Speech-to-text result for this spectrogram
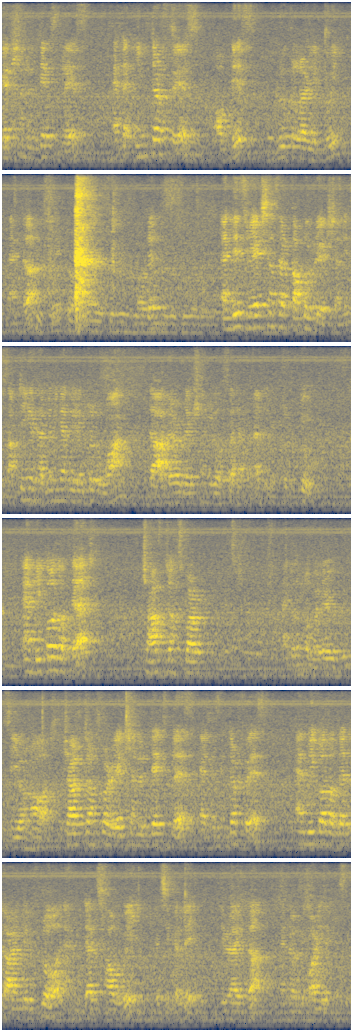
reaction will take place at the interface of this blue color liquid and the okay. And these reactions are coupled reaction. If something is happening at electrode 1, the other reaction will also happen at electrode 2. And because of that, charge transfer, Don't know whether you could see or not, charge transfer reaction will take place at this interface and because of that current will flow and that's how we basically derive the energy or electricity.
